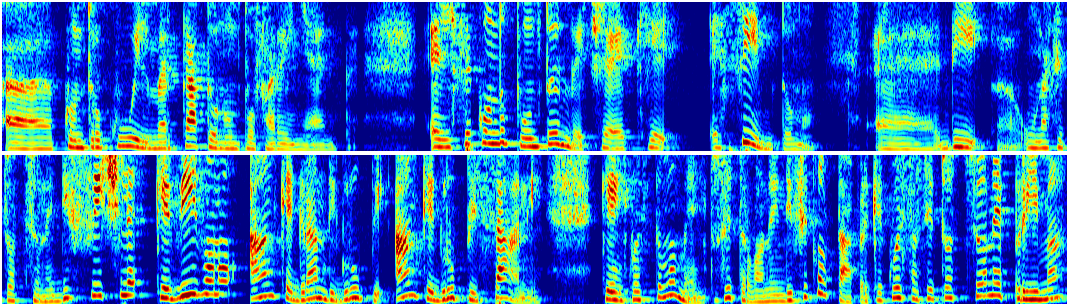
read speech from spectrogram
eh, contro cui il mercato non può fare niente. E il secondo punto invece è che è sintomo eh, di eh, una situazione difficile che vivono anche grandi gruppi, anche gruppi sani, che in questo momento si trovano in difficoltà perché questa situazione prima,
